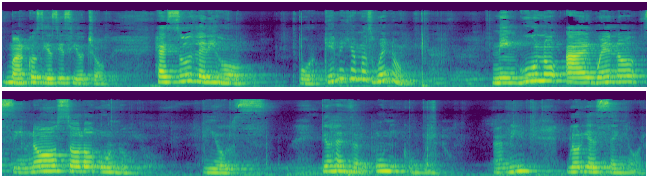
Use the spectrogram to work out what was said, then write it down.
Marcos 10, 18. Jesús le dijo, ¿por qué me llamas bueno? Ninguno hay bueno sino solo uno, Dios. Dios es el único bueno. Amén. Gloria al Señor.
